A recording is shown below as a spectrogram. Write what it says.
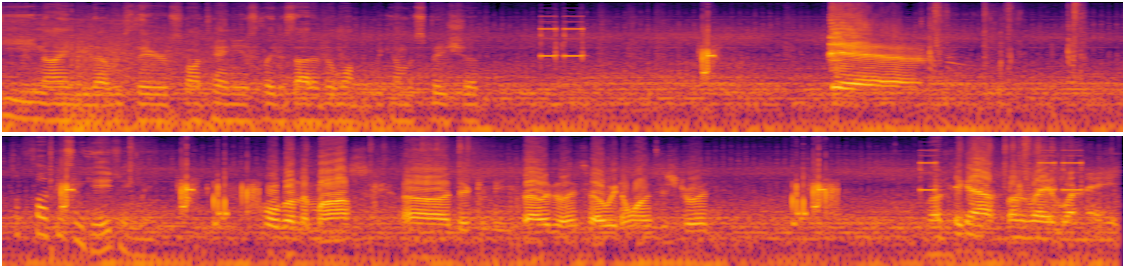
T-90 that was there spontaneously decided to want to become a spaceship. Yeah. What the fuck is engaging me? Hold on to mosque. Uh, there could be valuable intel we don't want it destroyed. Roger. Taking off runway 18.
